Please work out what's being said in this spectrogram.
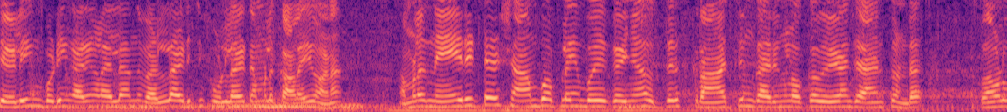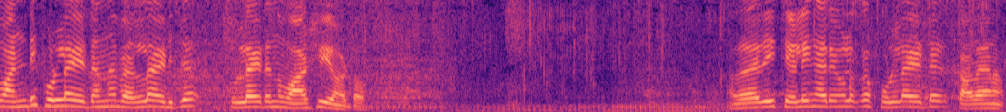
ചെളിയും പൊടിയും കാര്യങ്ങളെല്ലാം ഒന്ന് വെള്ളം അടിച്ച് ഫുള്ളായിട്ട് നമ്മൾ കളയുവാണ്. നമ്മൾ നേരിട്ട് ഷാമ്പു അപ്ലൈ ചെയ്യാൻ പോയി കഴിഞ്ഞാൽ ഒത്തിരി സ്ക്രാച്ചും കാര്യങ്ങളൊക്കെ വീഴാൻ ചാൻസ് ഉണ്ട്. അപ്പോൾ നമ്മൾ വണ്ടി ഫുള്ളായിട്ടൊന്ന് വെള്ളം അടിച്ച് ഫുള്ളായിട്ടൊന്ന് വാഷ് ചെയ്യും കേട്ടോ. അതായത് ഈ ചെളിയും കാര്യങ്ങളൊക്കെ ഫുള്ളായിട്ട് കളയണം.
